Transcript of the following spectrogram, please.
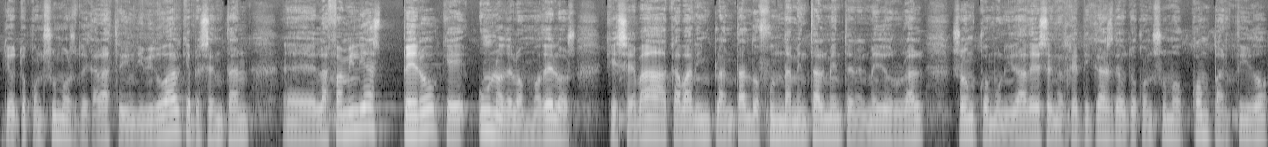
de autoconsumos de carácter individual que presentan las familias, pero que uno de los modelos que se va a acabar implantando fundamentalmente en el medio rural son comunidades energéticas de autoconsumo consumo compartido,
